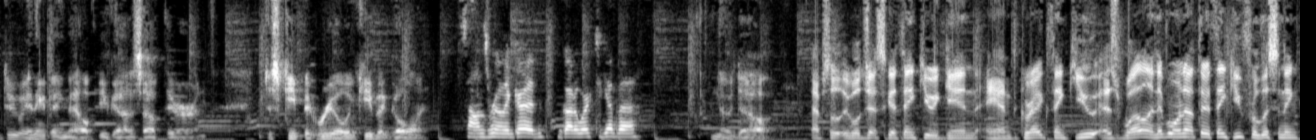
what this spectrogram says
do anything to help you guys out there, and just keep it real and keep it going. Sounds really good. We got to work together. No doubt. Absolutely. Well, Jessica, thank you again. And Greg, thank you as well. And everyone out there, thank you for listening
